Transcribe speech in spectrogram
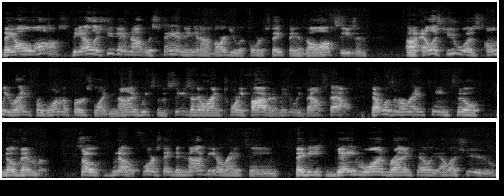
they all lost. The LSU game notwithstanding, and I've argued with Florida State fans all off season uh, LSU was only ranked for one of the first like nine weeks of the season. They were ranked 25 and immediately bounced out. That wasn't a ranked team till November. So no, Florida State did not beat a ranked team. They beat Game One Brian Kelly LSU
